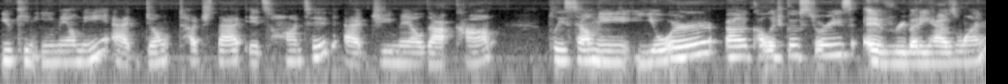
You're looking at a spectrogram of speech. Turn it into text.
You can email me at don't touch that it's haunted at gmail.com. Please tell me your uh, college ghost stories. Everybody has one.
